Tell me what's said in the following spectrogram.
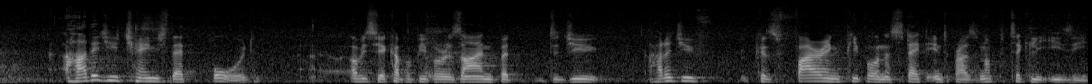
how did you change that board? Obviously, a couple of people resigned, but did you, how did you, because firing people in a state enterprise is not particularly easy.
